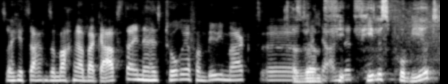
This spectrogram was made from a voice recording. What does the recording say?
solche Sachen zu machen. Aber gab es da in der Historie vom Babymarkt äh, Also wir haben vieles probiert.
